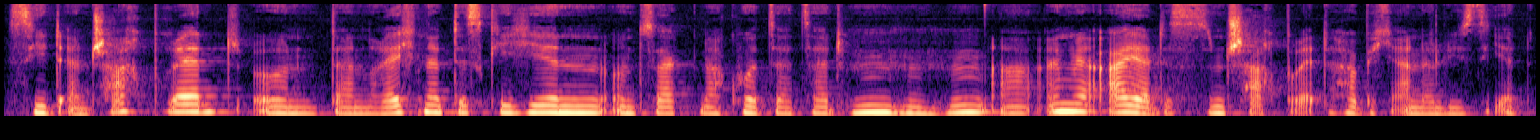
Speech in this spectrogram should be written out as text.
sieht ein Schachbrett und dann rechnet das Gehirn und sagt nach kurzer Zeit, hm, hm, hm, ah, ah ja, das ist ein Schachbrett, habe ich analysiert.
